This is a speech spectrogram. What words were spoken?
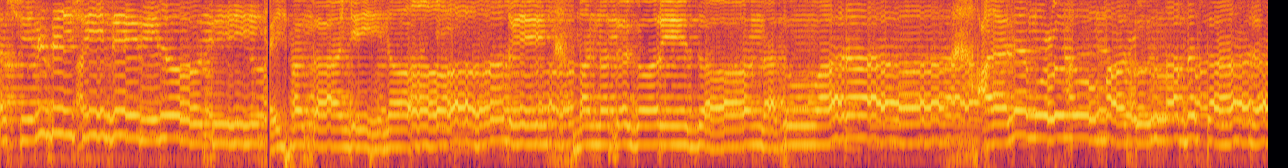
আসিল বেশি দেরি লতি? হতা গিন রে মানত গরে জনা তুয়ারা আলম উলুমাতুল্লাহ বসারা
